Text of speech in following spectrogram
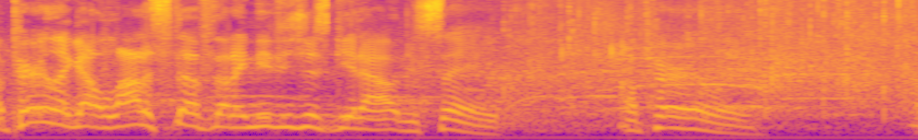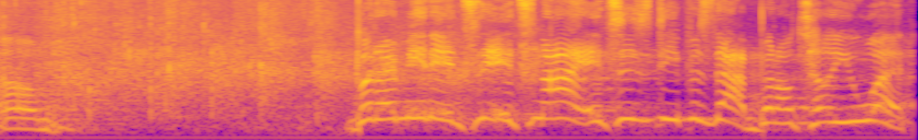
Apparently, I got a lot of stuff that I need to just get out and say. Apparently. Um, but I mean, it's, it's not, it's as deep as that. But I'll tell you what,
